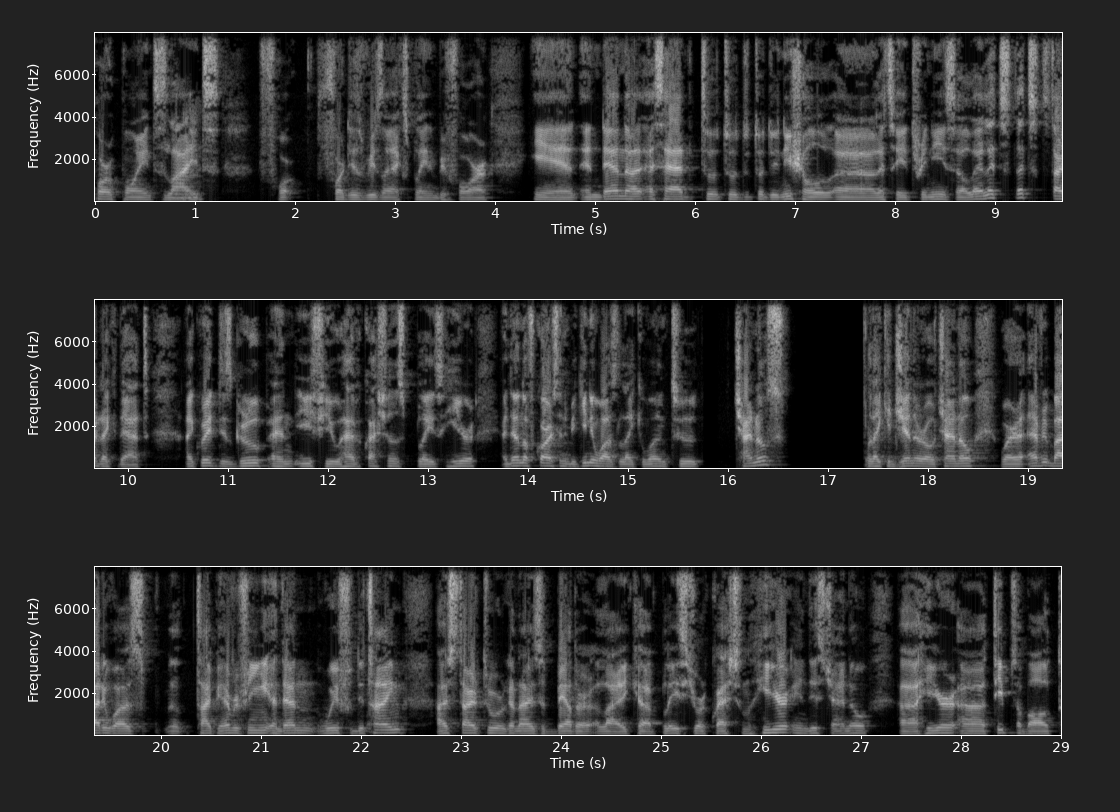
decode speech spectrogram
PowerPoint slides mm-hmm. for for this reason I explained before. And and then uh, I said to to to the initial let's say trainees, so let's let's start like that. I create this group, and if you have questions, place here. And then of course in the beginning was like one two channels like a general channel where everybody was uh, typing everything. And then with the time, I started to organize it better, like uh, place your question here in this channel, uh, here, uh, tips about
